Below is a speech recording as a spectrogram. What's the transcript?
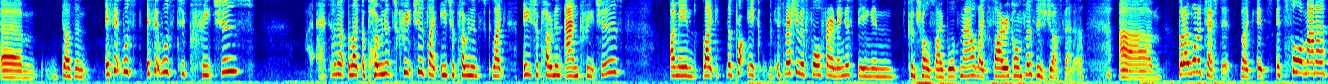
um, doesn't. If it was if it was to creatures, I don't know, like opponents' creatures, like each opponent's like each opponent and creatures. I mean, like the pro- especially with Forth Eorlingas being in control sideboards now, like Fiery Confluence is just better. Um, but I want to test it. Like it's it's four mana.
